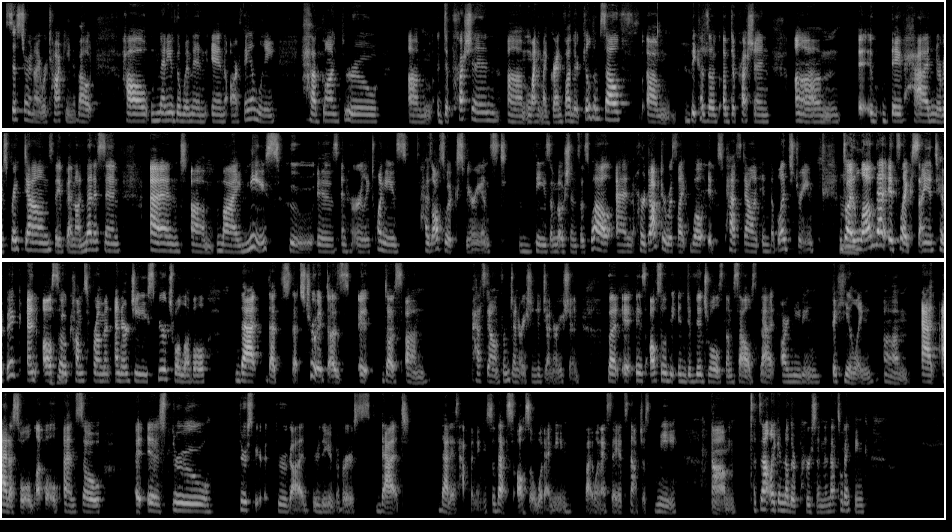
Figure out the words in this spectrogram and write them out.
sister and i were talking about how many of the women in our family have gone through um, depression. Um, my, my grandfather killed himself um, because of, of depression. Um, it, they've had nervous breakdowns. They've been on medicine. And um, my niece, who is in her early 20s, has also experienced these emotions as well. And her doctor was like, well, it's passed down in the bloodstream. And so I mm-hmm. love that it's like scientific and also mm-hmm. comes from an energy spiritual level that that's that's true. It does it does um pass down from generation to generation. But it is also the individuals themselves that are needing the healing um, at, at a soul level. And so it is through through spirit, through God, through the universe that that is happening. So that's also what I mean by when I say it's not just me. Um, it's not like another person. And that's what I think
